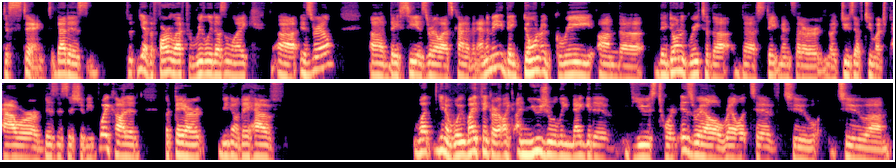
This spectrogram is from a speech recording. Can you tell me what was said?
distinct. That is, yeah, the far left really doesn't like uh, Israel. Uh, they see Israel as kind of an enemy. They don't agree on the. They don't agree to the the statements that are like Jews have too much power or businesses should be boycotted. But they are, you know, they have what you know we might think are like unusually negative views toward Israel relative to to um,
